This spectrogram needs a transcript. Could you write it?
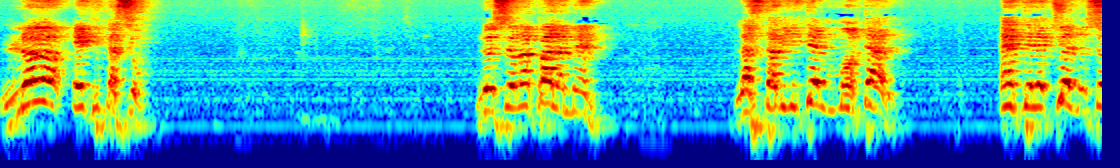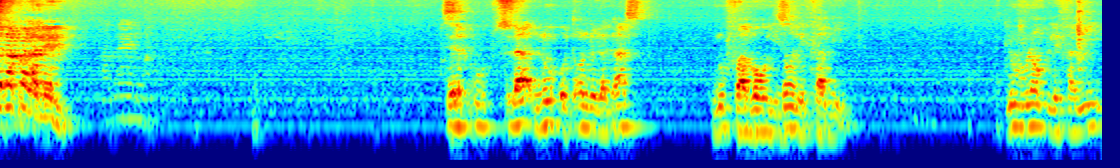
leur éducation ne sera pas la même. La stabilité mentale, intellectuelle ne sera pas la même. C'est pour cela, nous, au trône de la grâce, nous favorisons les familles. Nous voulons que les familles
